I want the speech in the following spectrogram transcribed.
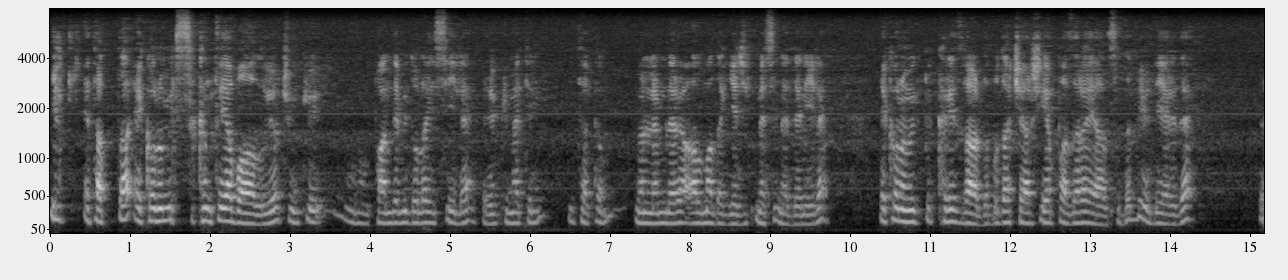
ilk etapta ekonomik sıkıntıya bağlıyor. Çünkü pandemi dolayısıyla hükümetin bir takım önlemleri almada gecikmesi nedeniyle ekonomik bir kriz vardı. Bu da çarşıya, pazara yansıdı. Bir diğeri de e,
